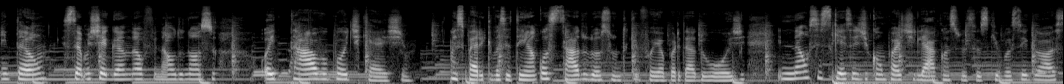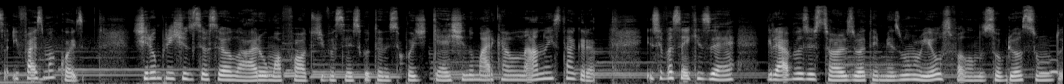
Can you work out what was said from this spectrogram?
Então, estamos chegando ao final do nosso oitavo podcast. Espero que você tenha gostado do assunto que foi abordado hoje e não se esqueça de compartilhar com as pessoas que você gosta e faz uma coisa. Tira um print do seu celular ou uma foto de você escutando esse podcast e nos marca lá no Instagram. E se você quiser, grave os stories ou até mesmo um Reels falando sobre o assunto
